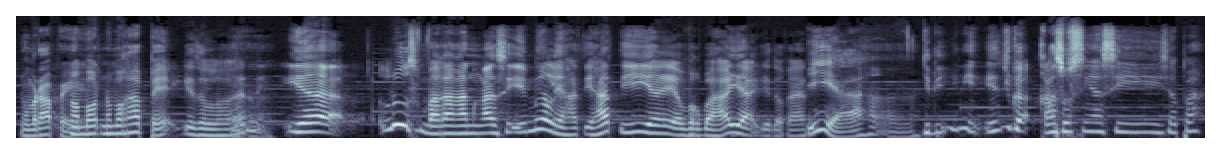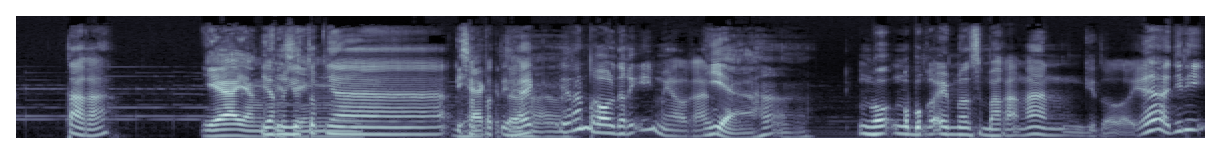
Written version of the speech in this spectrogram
nomor apa ya nomor nomor HP gitu loh. Kan, Heeh. ya lu sembarangan ngasih email ya hati-hati ya ya berbahaya gitu kan. iya heeh. Jadi ini ini juga kasusnya si siapa? Tara iya yang, yang YouTube-nya sempat dihack, heeh. ya kan berawal dari email kan. iya heeh. Nge ngebuka email sembarangan gitu loh. Ya jadi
